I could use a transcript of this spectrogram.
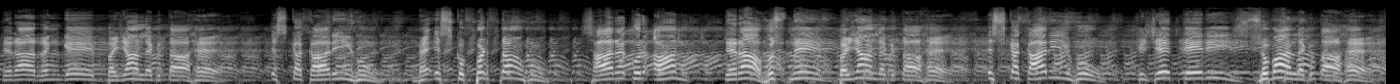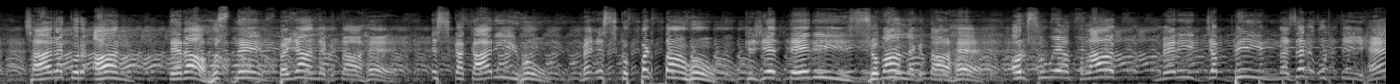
تیرا رنگ بیاں لگتا ہے۔ اس کا کاری ہوں، میں اس کو پڑھتا ہوں۔ سارا قرآن تیرا حسن بیاں لگتا ہے۔ اس کا کاری ہوں کہ یہ تیری زبان لگتا ہے۔ سارا قرآن تیرا حسن بیاں لگتا ہے۔ اس کا کاری ہوں، میں اس کو پڑھتا ہوں کہ یہ تیری زبان لگتا ہے۔ اور سوئے افلاق میری جب بھی نظر اٹھتی ہے،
